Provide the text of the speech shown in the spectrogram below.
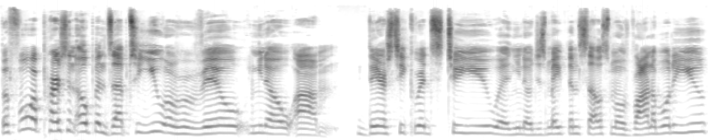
Before a person opens up to you and reveal, you know, um their secrets to you and you know just make themselves more vulnerable to you,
